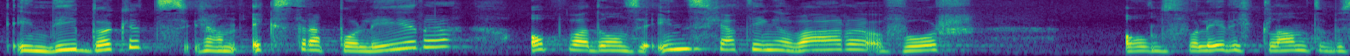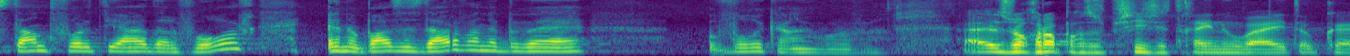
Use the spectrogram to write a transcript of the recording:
in die buckets gaan extrapoleren op wat onze inschattingen waren voor ons volledig klantenbestand voor het jaar daarvoor. En op basis daarvan hebben wij volk aangeworven. Uh, het is wel grappig, dat is precies hetgeen hoe wij het ook uh,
